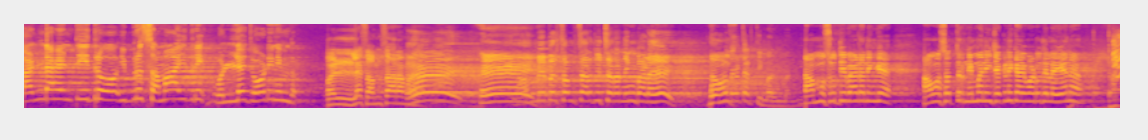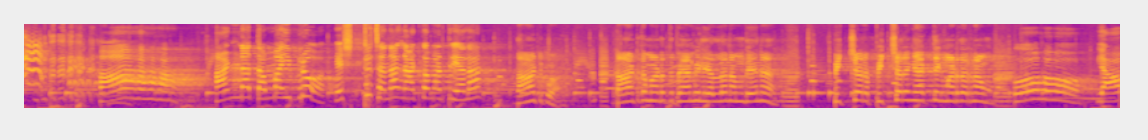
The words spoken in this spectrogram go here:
ಗಂಡ ಹೆಂಡತಿ ಇದ್ರು ಇಬ್ರು ಸಮ ಇದ್ರಿ. ಒಳ್ಳೆ ಜೋಡಿ ನಿಮ್ದು. ಒಳ್ಳೆ ಸಂಸಾರ ಮಾಡಿ. ಏ ನಮ್ಮಿಬ್ಬರ ಸಂಸಾರದ ವಿಚಾರ ನಿಂಗ್ ಬೇಡ. ಏ ನಾವು ಮಾತಾಡ್ತೀವಿ ನಮ್ಮ ಸುದ್ದಿ ಬೇಡ ನಿಂಗೆ. ಅವ ಸತ್ರ ನಿಮ್ಮ ನೀ ಜಕಣಿಕಾಯಿ ಮಾಡುವುದಿಲ್ಲ ಏನ? ಆಹಾಹಾಹಾ. ಅಣ್ಣ ತಮ್ಮ ಇಬ್ರು ಎಷ್ಟು ಚೆನ್ನಾಗಿ ನಾಟಕ ಮಾಡ್ತೀರಿ ಅಲ್ಲ? ನಾಟಕ? ನಾಟಕ ಮಾಡೋದು ಫ್ಯಾಮಿಲಿ ಎಲ್ಲ ನಮ್ದೇನ ಪಿಕ್ಚರ್ ಪಿಕ್ಚರಿಂಗ್ ಆಕ್ಟಿಂಗ್ ಮಾಡಿದಾರ ನಾವು. ಓಹೋ ಯಾವ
